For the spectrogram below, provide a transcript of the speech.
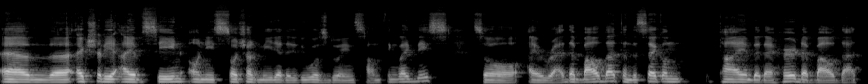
and uh, actually I have seen on his social media that he was doing something like this. So I read about that, and the second time that I heard about that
